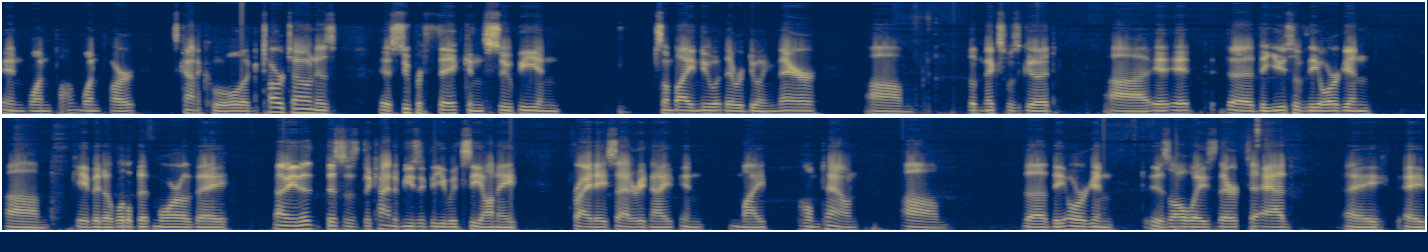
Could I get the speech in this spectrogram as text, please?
in one one part. It's kind of cool. The guitar tone is is super thick and soupy, and somebody knew what they were doing there. Um, the mix was good. Uh, it, it the the use of the organ um, gave it a little bit more of a. I mean, it, this is the kind of music that you would see on a Friday, Saturday night in my hometown. Um, the the organ is always there to add a a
